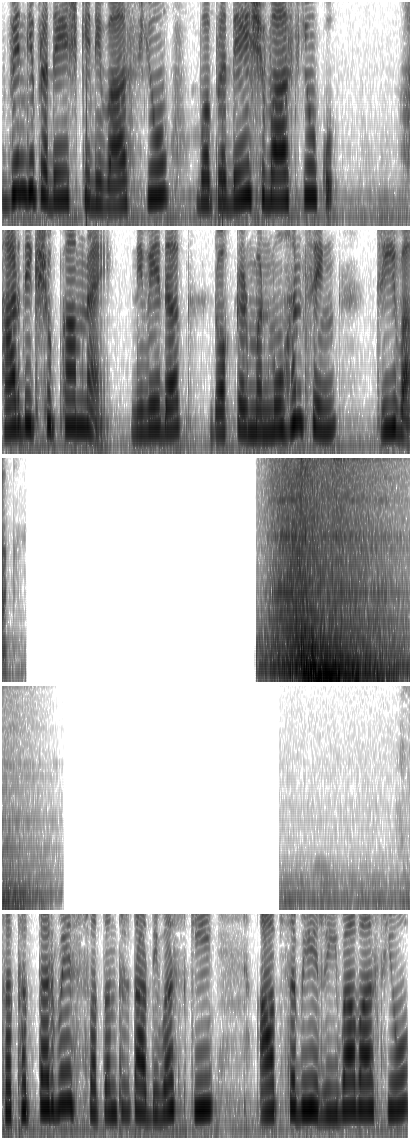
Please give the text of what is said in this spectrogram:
विंध्य प्रदेश के निवासियों व प्रदेशवासियों को हार्दिक शुभकामनाएँ। निवेदक डॉक्टर मनमोहन सिंह, रीवा। सतहत्तरवें स्वतंत्रता दिवस की आप सभी रीवा वासियों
